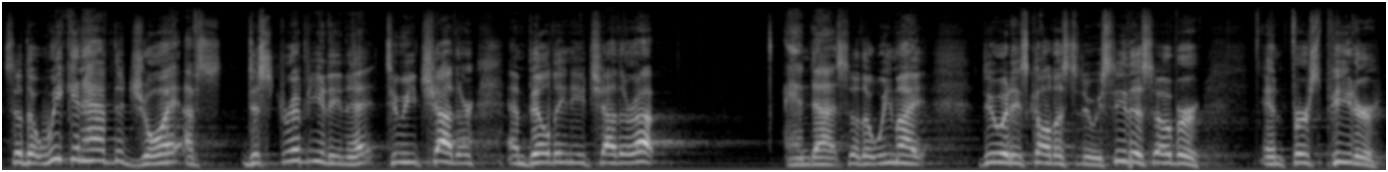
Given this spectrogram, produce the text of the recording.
So that we can have the joy of distributing it to each other and building each other up. And uh, so that we might do what he's called us to do. We see this over in 1 Peter,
